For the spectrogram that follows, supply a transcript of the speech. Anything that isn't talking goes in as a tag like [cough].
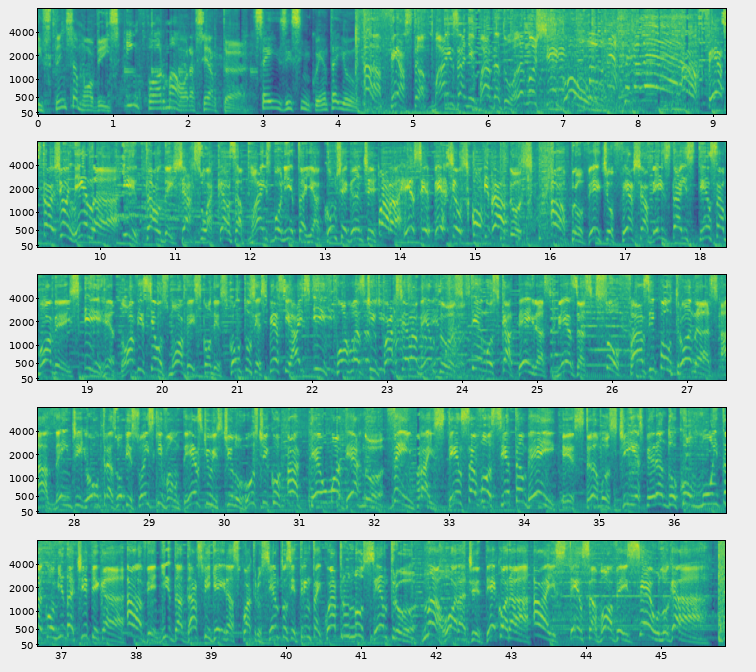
Extensa Móveis informa a hora certa. 6 e 51 A festa mais animada do ano chegou! Festa, galera! Festa junina! Que tal deixar sua casa mais bonita e aconchegante para receber seus convidados? Aproveite o fecha mês da Extensa Móveis e renove seus móveis com descontos especiais e formas de parcelamentos. Temos cadeiras, mesas, sofás e poltronas, além de outras opções que vão desde o estilo rústico até o moderno. Vem pra Extensa você também. Estamos te esperando com muita comida típica. Avenida das Figueiras 434 no centro. Na hora de decorar, a Extensa Móveis é o lugar.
